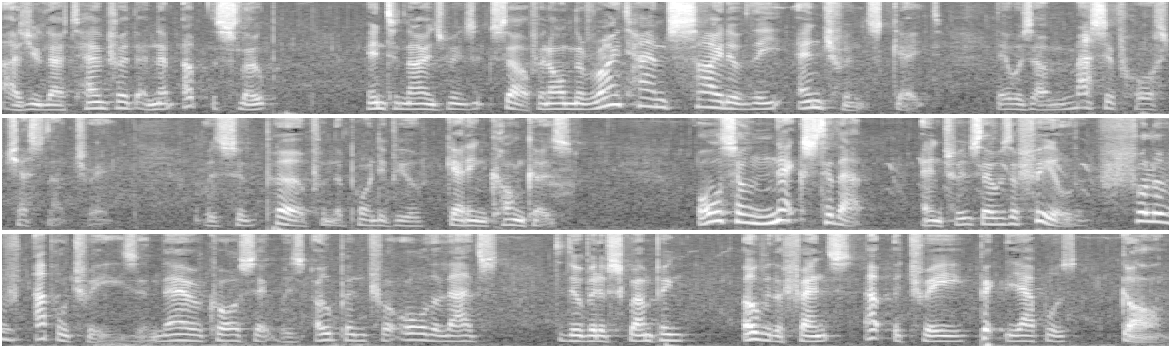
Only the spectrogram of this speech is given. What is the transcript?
as you left Hendford and then up the slope into Nine itself. And on the right hand side of the entrance gate, there was a massive horse chestnut tree. It was superb from the point of view of getting conkers. Also, next to that entrance, there was a field full of apple trees, and there, of course, it was open for all the lads to do a bit of scrumping over the fence, up the tree, pick the apples, gone.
